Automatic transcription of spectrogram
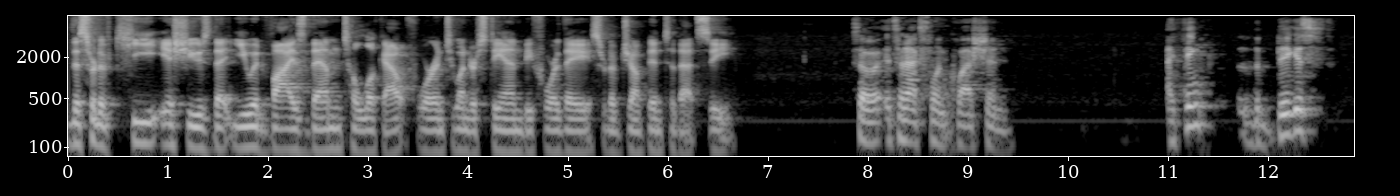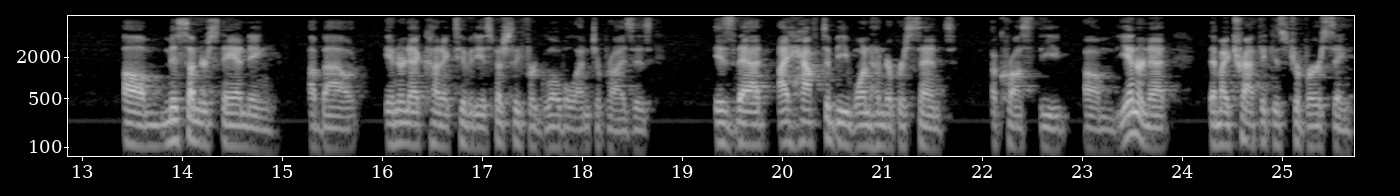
the sort of key issues that you advise them to look out for and to understand before they sort of jump into that sea? So it's an excellent question. I think the biggest um, misunderstanding about internet connectivity, especially for global enterprises, is that I have to be 100% across the um, the internet that my traffic is traversing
